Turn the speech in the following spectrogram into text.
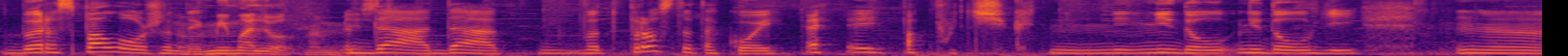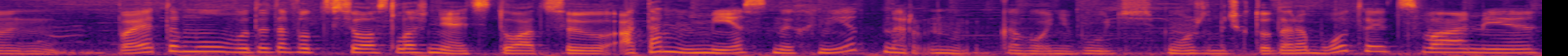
расположены. В мимолетном месте. Да, да, вот просто такой, эй, попутчик, недол- недолгий. Э, Поэтому вот это вот все осложняет ситуацию. А там местных нет ну, кого-нибудь? Может быть, кто-то работает с вами?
